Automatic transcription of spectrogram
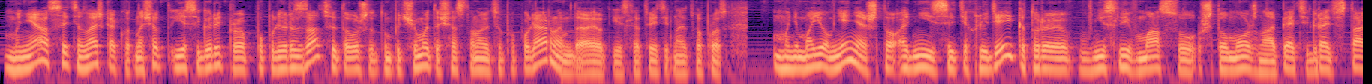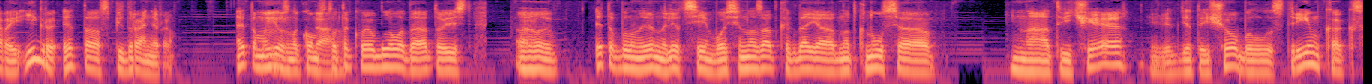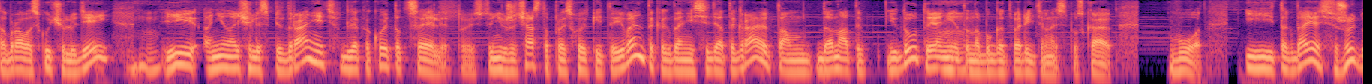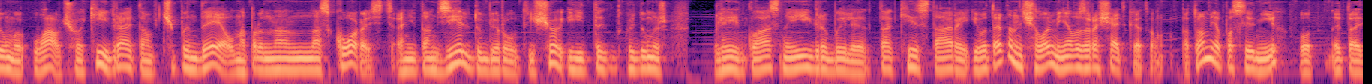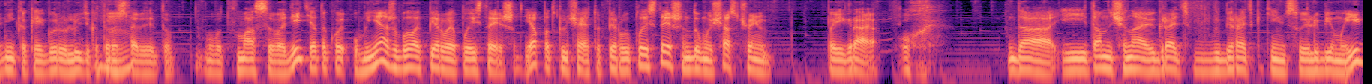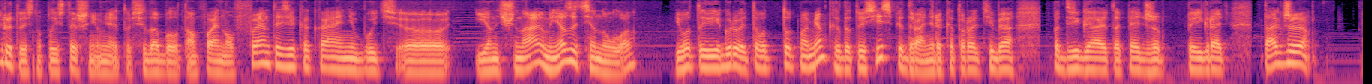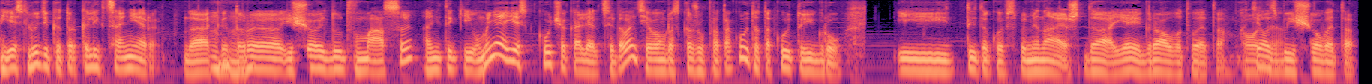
меня с этим, знаешь, как вот насчет, если говорить про популяризацию того, что ну, почему это сейчас становится популярным, да, вот если ответить на этот вопрос, мое мнение, что одни из этих людей, которые внесли в массу, что можно опять играть в старые игры, это спидранеры. Это мое mm, знакомство да. такое было, да, то есть э, это было, наверное, лет 7-8 назад, когда я наткнулся на Твиче или где-то еще был стрим, как собралась куча людей, угу. и они начали спидранить для какой-то цели. То есть у них же часто происходят какие-то ивенты, когда они сидят, играют, там донаты идут, и они угу. это на благотворительность спускают. Вот. И тогда я сижу и думаю, вау, чуваки играют там в Чиппендейл на, на, на скорость, они там Зельду берут, еще, и ты такой думаешь, блин, классные игры были, такие старые. И вот это начало меня возвращать к этому. Потом я после них, вот это одни, как я говорю, люди, которые mm-hmm. стали это вот в массы водить, я такой, у меня же была первая PlayStation. Я подключаю эту первую PlayStation, думаю, сейчас что-нибудь поиграю. Ох. Да, и там начинаю играть, выбирать какие-нибудь свои любимые игры. То есть на PlayStation у меня это всегда было там Final Fantasy какая-нибудь. Э, я начинаю, меня затянуло. И вот я говорю, это вот тот момент, когда то есть есть спидранеры, которые тебя подвигают, опять же, поиграть. Также есть люди, которые коллекционеры, да, угу. которые еще идут в массы. Они такие, у меня есть куча коллекций, давайте я вам расскажу про такую-то, такую-то игру. И ты такой вспоминаешь, да, я играл вот в это, хотелось О, да. бы еще в это.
